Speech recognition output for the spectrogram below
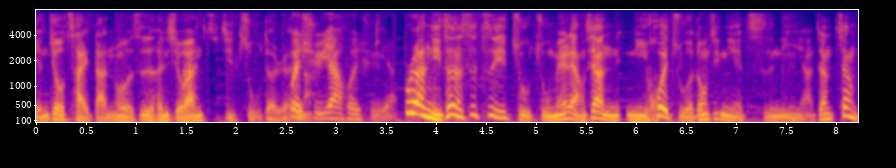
研究菜单，或者是很喜欢自己煮的人，会需要会需要，不然你真的是自己煮煮没两下，你你会煮的东西你也吃腻啊，这样这样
